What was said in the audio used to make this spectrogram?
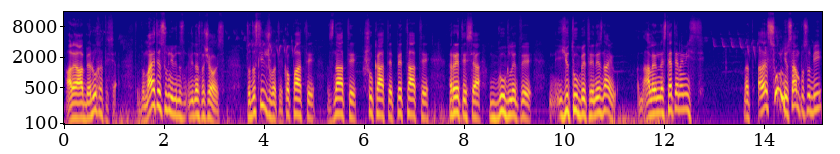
але аби рухатися. Тобто маєте сумнів відносно чогось, то досліджувати, копати, знати, шукати, питати, ритися, гуглити, ютубити, не знаю. Але не стати на місці. Але сумнів сам по собі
